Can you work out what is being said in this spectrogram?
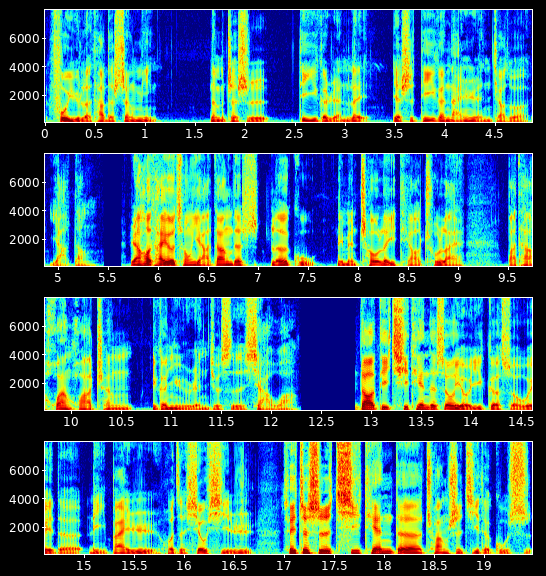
赋予了他的生命。那么这是第一个人类，也是第一个男人，叫做亚当。然后他又从亚当的肋骨里面抽了一条出来，把它幻化成一个女人，就是夏娃。到第七天的时候，有一个所谓的礼拜日或者休息日，所以这是七天的创世纪的故事。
